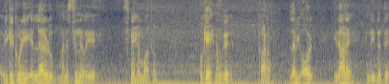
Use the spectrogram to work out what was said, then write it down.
ഒരിക്കൽ കൂടി എല്ലാവരോടും മനസ്സ് നിറയെ സ്നേഹം മാത്രം. ഓക്കെ നമുക്ക് കാണാം. ലവ് യു ഓൾ ഇതാണ് എന്റെ ഇന്നത്തെ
